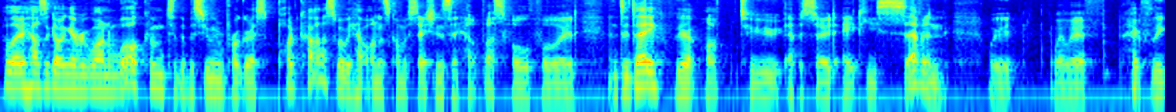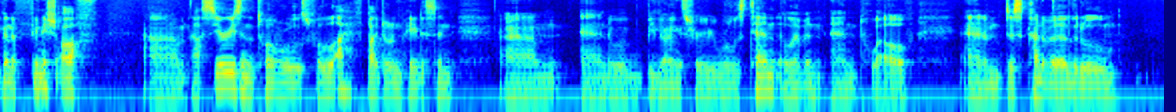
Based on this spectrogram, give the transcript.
Hello, how's it going, everyone? Welcome to the Pursuing Progress podcast, where we have honest conversations to help us fall forward. And today we are up to episode 87, where, where we're hopefully going to finish off um, our series in the 12 Rules for Life by Jordan Peterson. Um, and we'll be going through rules 10, 11, and 12. And just kind of a little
